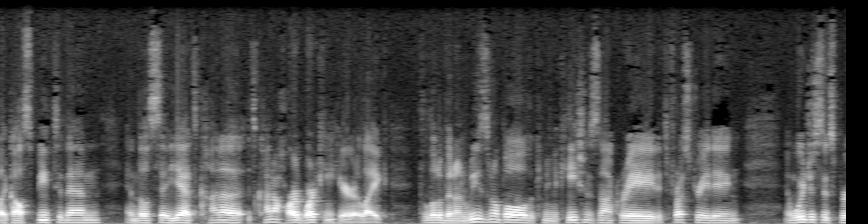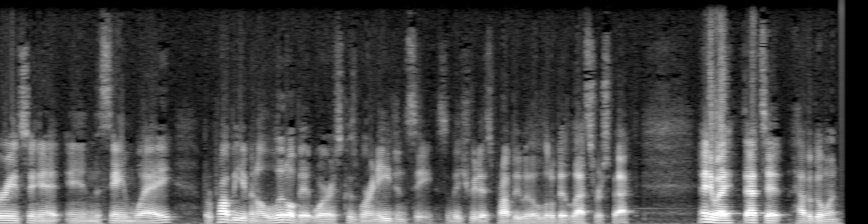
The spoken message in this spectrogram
Like I'll speak to them and they'll say, "Yeah, it's kind of it's kind of hard working here. Like a little bit unreasonable. The communication is not great. It's frustrating." And we're just experiencing it in the same way, but probably even a little bit worse because we're an agency. So they treat us probably with a little bit less respect. Anyway, that's it. Have a good one.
